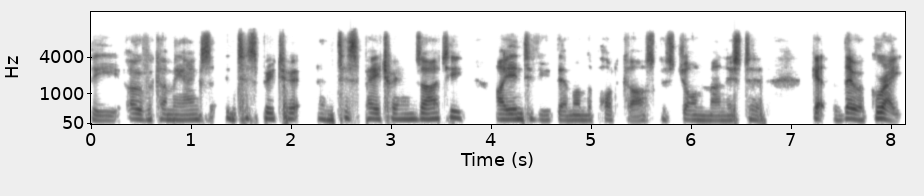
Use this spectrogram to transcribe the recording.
the overcoming anticipatory anticipatory anxiety. I interviewed them on the podcast because John managed to get them. They were great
